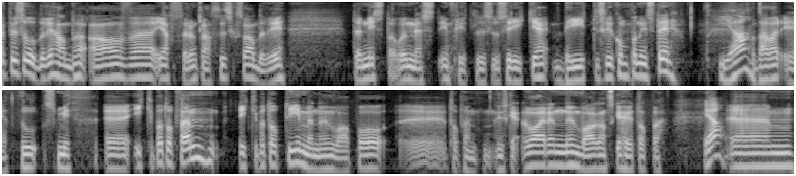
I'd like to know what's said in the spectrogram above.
episode vi hadde av uh, Jazzer om klassisk, så hadde vi den lista over mest innflytelsesrike britiske komponister. Ja. Og Da var Ethel Smith eh, ikke på topp fem, ikke på topp ti, men hun var på eh, topp 15. husker jeg. Det var en, hun var ganske høyt oppe. ja. Um,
